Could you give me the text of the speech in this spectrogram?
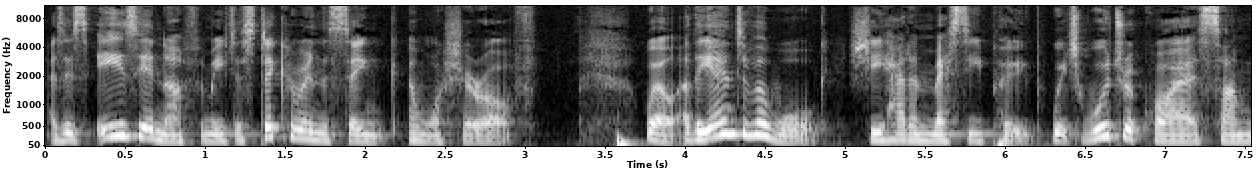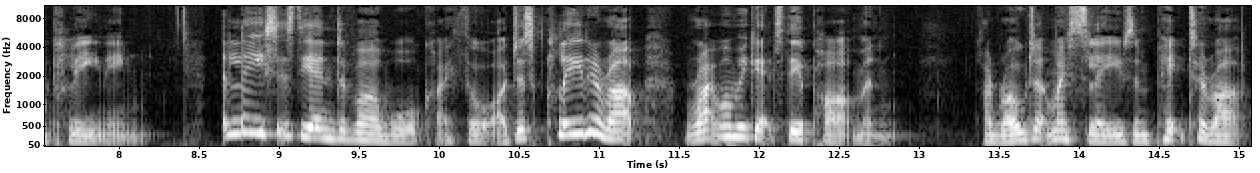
as it's easy enough for me to stick her in the sink and wash her off. Well, at the end of a walk, she had a messy poop, which would require some cleaning. At least it's the end of our walk, I thought. I'll just clean her up right when we get to the apartment. I rolled up my sleeves and picked her up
